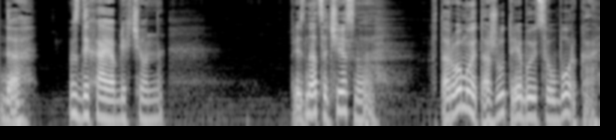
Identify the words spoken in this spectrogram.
Да. Вздыхаю облегченно. Признаться честно, второму этажу требуется уборка.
